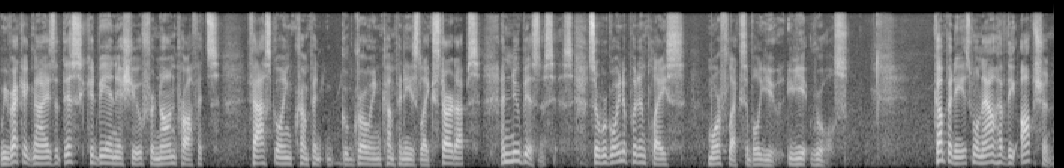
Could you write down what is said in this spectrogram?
We recognize that this could be an issue for nonprofits, fast-growing growing companies like startups, and new businesses. So we're going to put in place more flexible rules. Companies will now have the option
